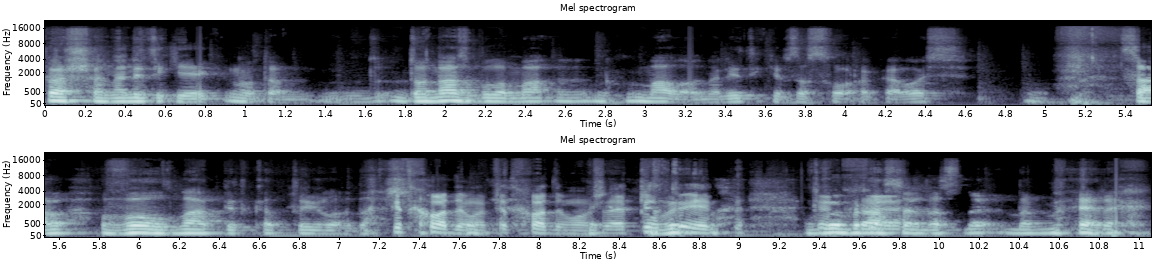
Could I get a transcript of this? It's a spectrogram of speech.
перші аналітики, як ну там д- до нас було ма- мало аналітиків за 40, а ось ця волна підкатила. Да, підходимо, підходимо вже. Під, Ви- під- Вибрасує нас на, на берег.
